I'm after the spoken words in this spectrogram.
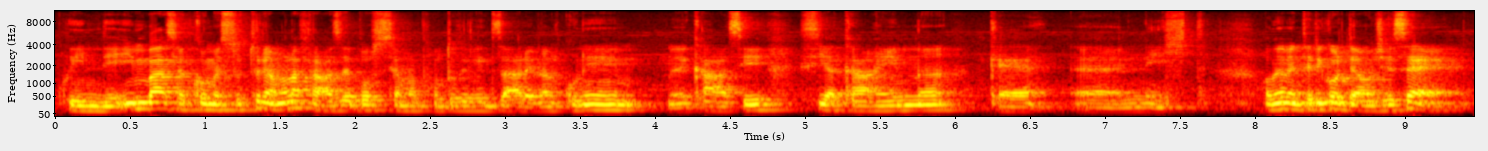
Quindi in base a come strutturiamo la frase possiamo appunto utilizzare in alcuni eh, casi sia Kain che eh, Nicht. Ovviamente ricordiamoci se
